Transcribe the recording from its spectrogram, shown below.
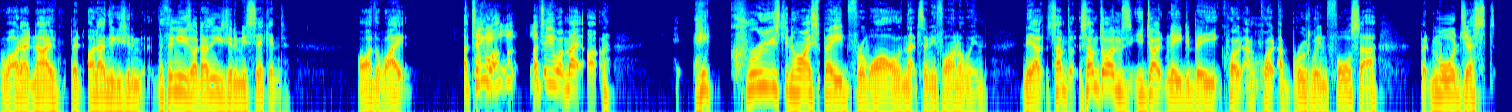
well, I don't know, but I don't think he's going to. The thing is, I don't think he's going to miss second. Either way, I tell you what. he- I if- tell you what, mate. I, he cruised in high speed for a while in that semi-final win. Now, some, sometimes you don't need to be quote unquote a brutal enforcer, but more just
